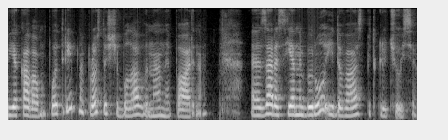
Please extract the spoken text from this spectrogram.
яка вам потрібна, просто щоб була вона непарна. Е, Зараз я не беру і до вас підключуся.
